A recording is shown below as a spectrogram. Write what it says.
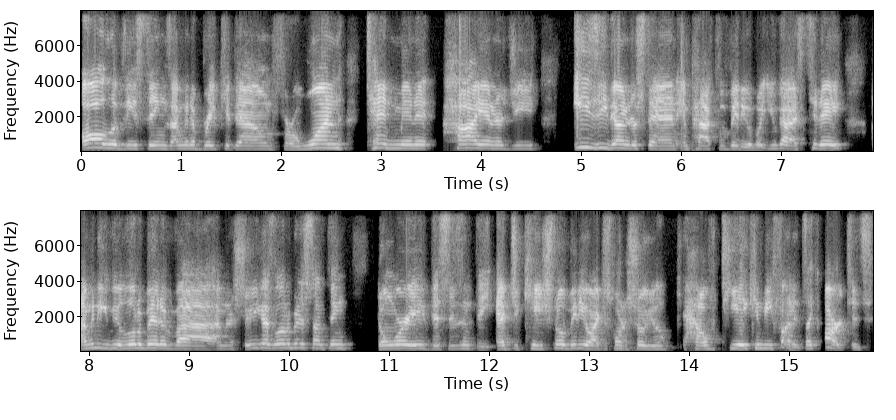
All of these things, I'm going to break it down for one 10 minute high energy easy to understand, impactful video. But you guys, today, I'm going to give you a little bit of, uh, I'm going to show you guys a little bit of something. Don't worry, this isn't the educational video. I just want to show you how TA can be fun. It's like art. It's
